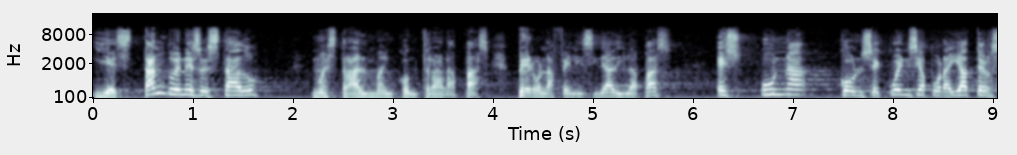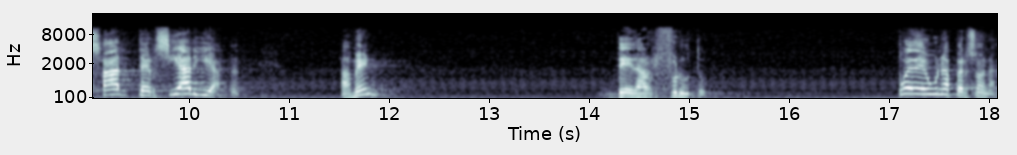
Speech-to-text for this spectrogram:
Y estando en ese estado, nuestra alma encontrará paz. Pero la felicidad y la paz es una consecuencia por allá terciaria. Amén. De dar fruto. Puede una persona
